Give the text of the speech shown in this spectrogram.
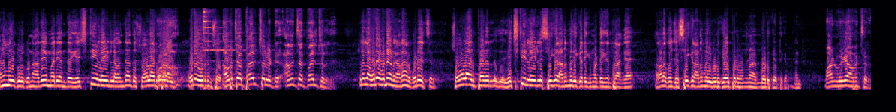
அனுமதி கொடுக்கணும். அதே மாதிரி அந்த ஹெச்டி லைனில் வந்து அந்த சோலார் ஒரே ஒரு நிமிஷம். அமைச்சர் பதில் சொல்லட்டு. அமைச்சர் பதில் சொல்லுங்க. இல்லை இல்லை ஒரே ஒன்றே ஆனால் ஒரே சோலார் பேனல் ஹெச்டி லைனில் சீக்கிரம் அனுமதி கிடைக்க மாட்டேங்குன்றாங்க அதனால் கொஞ்சம் சீக்கிரம் அனுமதி கொடுக்க ஏற்படணும்னு அன்போடு கேட்டுக்கிறேன். நன்றி. மாண்புமிகு அமைச்சர்.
